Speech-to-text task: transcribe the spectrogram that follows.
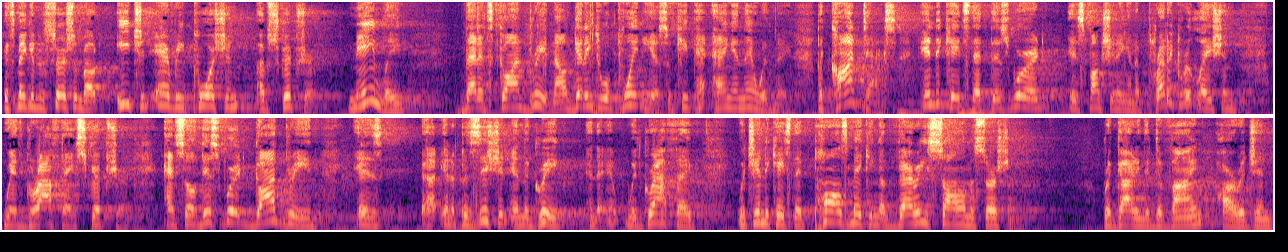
It's making an assertion about each and every portion of scripture, namely that it's God breathed. Now I'm getting to a point here, so keep hanging there with me. The context indicates that this word is functioning in a predicate relation with graphe, scripture. And so this word God breathed is uh, in a position in the Greek the, with graphe, which indicates that Paul's making a very solemn assertion regarding the divine origin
